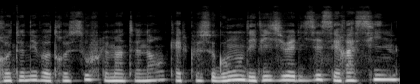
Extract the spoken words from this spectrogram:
Retenez votre souffle maintenant quelques secondes et visualisez ces racines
